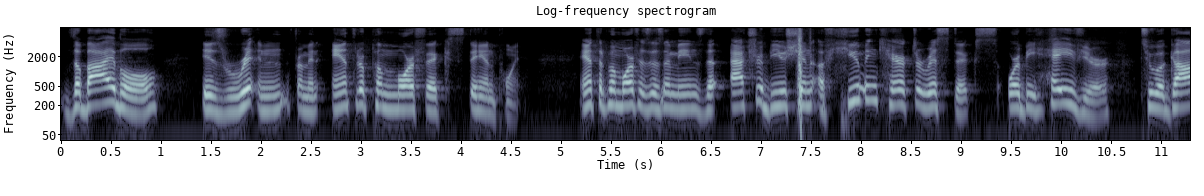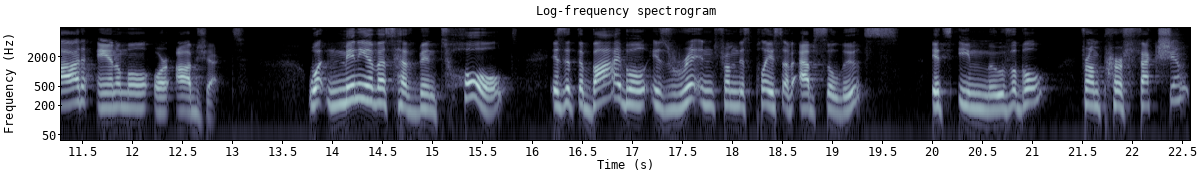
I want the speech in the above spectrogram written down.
The Bible is written from an anthropomorphic standpoint. Anthropomorphism means the attribution of human characteristics or behavior to a god, animal, or object. What many of us have been told is that the Bible is written from this place of absolutes, it's immovable, from perfection,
